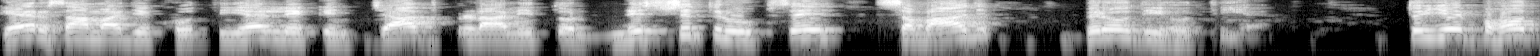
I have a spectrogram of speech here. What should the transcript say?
गैर सामाजिक होती है, लेकिन जात प्रणाली तो निश्चित रूप से समाज विरोधी होती है। तो ये बहुत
